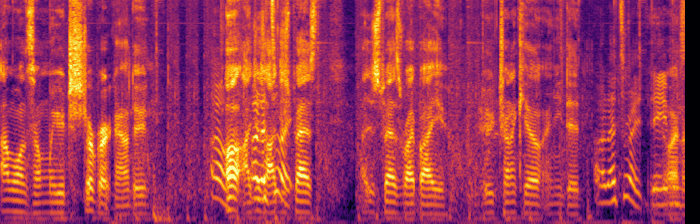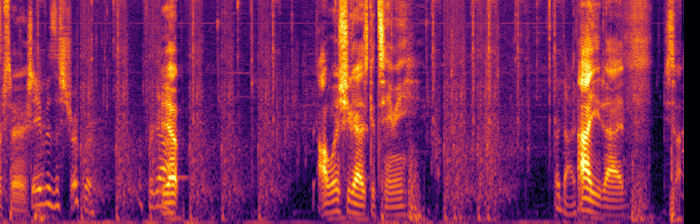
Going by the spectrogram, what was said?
I'm on some weird stripper account, dude. Oh, Oh, I just, that's I just right. passed, I just passed right by you. You were trying to kill, and you did. Oh, that's right. You Dave is, upstairs. Dave is a stripper. I forgot. Yep. I wish you guys could see me. I died. Ah, you died. You suck.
